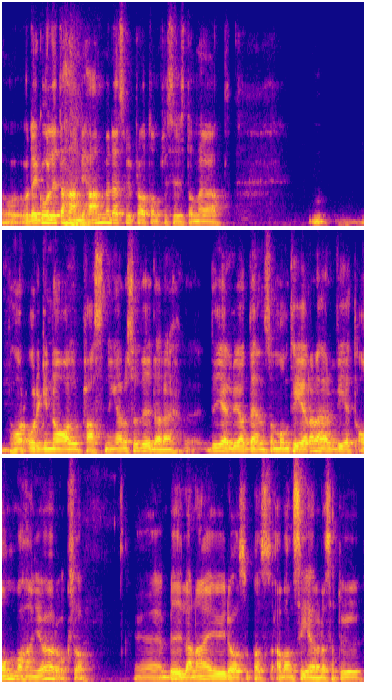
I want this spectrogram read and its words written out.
och det går lite hand i hand med det som vi pratade om precis då med att har originalpassningar och så vidare. Det gäller ju att den som monterar det här vet om vad han gör också. Eh, bilarna är ju idag så pass avancerade så att du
